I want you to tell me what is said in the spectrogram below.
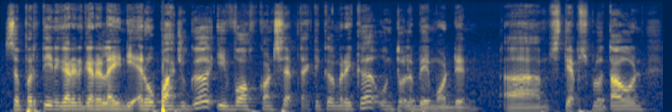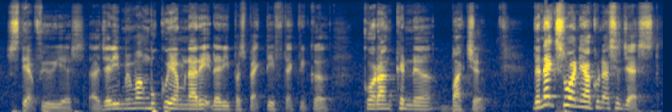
seperti negara-negara lain di Eropah juga evolve konsep tactical mereka untuk lebih moden um, setiap 10 tahun, setiap few years. Uh, jadi memang buku yang menarik dari perspektif tactical. Korang kena baca. The next one yang aku nak suggest,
